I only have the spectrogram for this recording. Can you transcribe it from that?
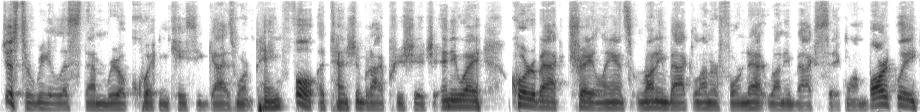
Just to relist them real quick in case you guys weren't paying full attention, but I appreciate you anyway. Quarterback Trey Lance, running back Leonard Fournette, running back Saquon Barkley,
